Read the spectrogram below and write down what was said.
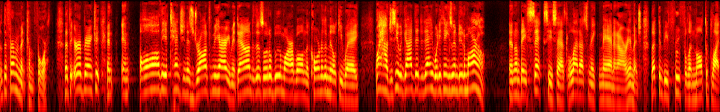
Let the firmament come forth. Let the herb bearing tree. And, and all the attention is drawn from the argument down to this little blue marble in the corner of the Milky Way. Wow, did you see what God did today? What do you think he's going to do tomorrow? And on day six, he says, let us make man in our image. Let them be fruitful and multiply.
